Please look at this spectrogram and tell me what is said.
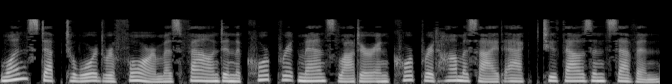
One step toward reform is found in the Corporate Manslaughter and Corporate Homicide Act 2007.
